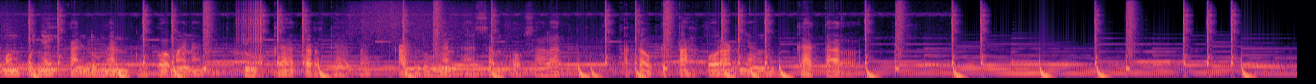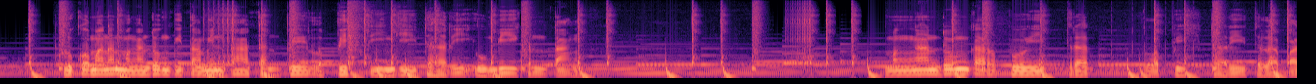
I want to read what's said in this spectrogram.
mempunyai kandungan glukomana juga terdapat kandungan asam oksalat atau getah porang yang gatal Glukomanan mengandung vitamin A dan B lebih tinggi dari umbi kentang. Mengandung karbohidrat lebih dari 80%.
